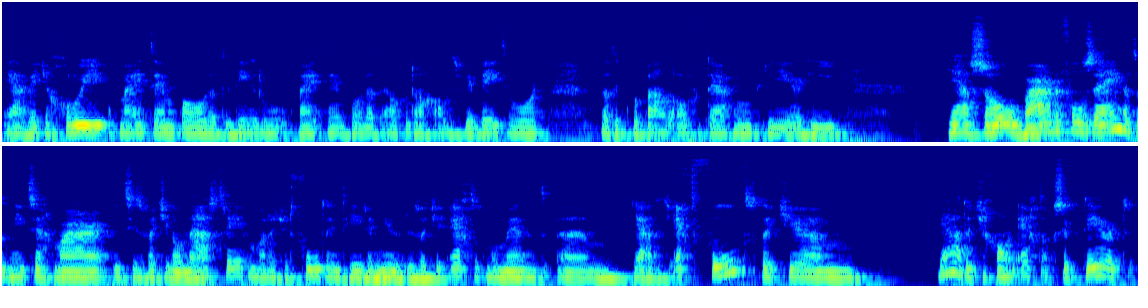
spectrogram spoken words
ja, weet je, groei op mijn tempo. Dat ik dingen doe op mijn tempo. En dat elke dag alles weer beter wordt. Dat ik bepaalde overtuigingen creëer die ja, zo waardevol zijn. Dat het niet zeg maar iets is wat je wil nastreven, maar dat je het voelt in het hier en nu. Dus dat je echt het moment, um, ja, dat je echt voelt dat je, um, ja, dat je gewoon echt accepteert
